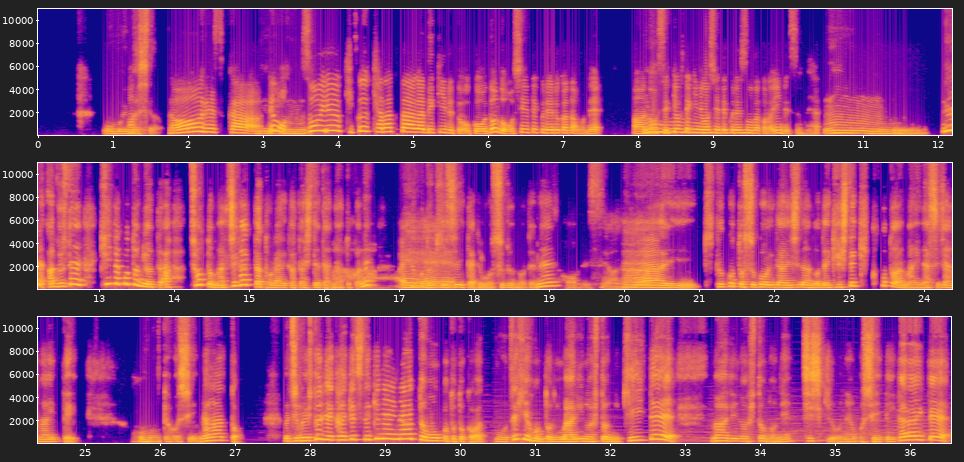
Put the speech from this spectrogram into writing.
思いました。そうですか。うんでも、そういう聞くキャラクターができると、こう、どんどん教えてくれる方もね、あの、うん積極的に教えてくれそうだからいいですよね。うん。ね、あの、して、聞いたことによって、あ、ちょっと間違った捉え方してたなとかね。あー。こと気ええづいたりもするのでね。そうですよね。はい。聞くことすごい大事なので、決して聞くことはマイナスじゃないって思ってほしいなと。自分一人で解決できないなって思うこととかは、もうぜひ本当に周りの人に聞いて、周りの人のね、知識をね、教えていただいて、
